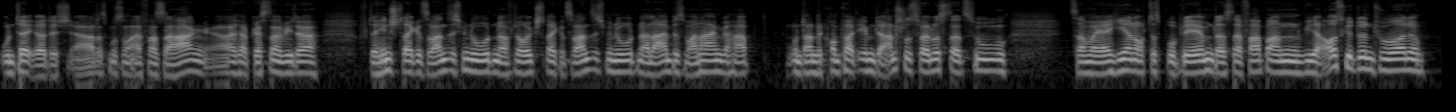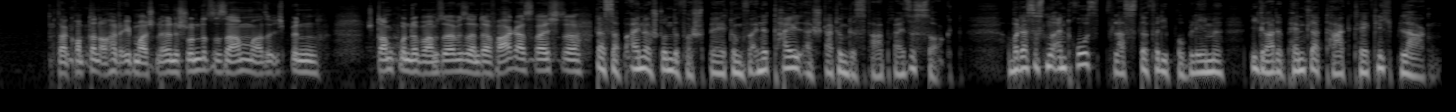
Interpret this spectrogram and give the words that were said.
unterirdisch. Ja, das muss man einfach sagen. Ja, ich habe gestern wieder auf der Hinstrecke 20 Minuten, auf der Rückstrecke 20 Minuten allein bis Mannheim gehabt. Und dann kommt halt eben der Anschlussverlust dazu. Jetzt haben wir ja hier noch das Problem, dass der Fahrplan wieder ausgedünnt wurde. Da kommt dann auch halt eben mal schnell eine Stunde zusammen. Also ich bin Stammkunde beim Service der Fahrgastrechte. Das ab einer Stunde Verspätung für eine Teilerstattung des Fahrpreises sorgt. Aber das ist nur ein Trostpflaster für die Probleme, die gerade Pendler tagtäglich plagen.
